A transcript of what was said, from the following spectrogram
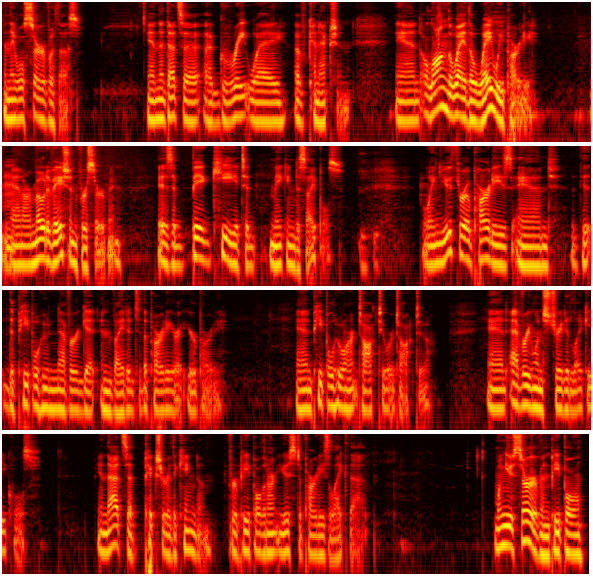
and they will serve with us, and that that's a, a great way of connection. And along the way, the way we party and our motivation for serving is a big key to making disciples. When you throw parties and the, the people who never get invited to the party are at your party, and people who aren't talked to are talked to, and everyone's treated like equals. And that's a picture of the kingdom for people that aren't used to parties like that. When you serve and people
